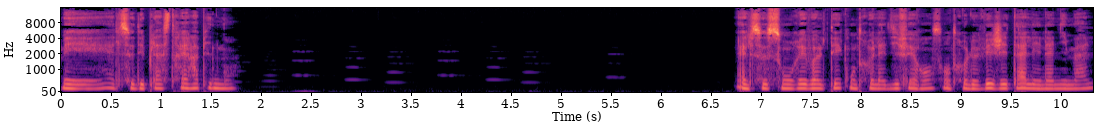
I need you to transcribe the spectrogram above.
mais elles se déplacent très rapidement. Elles se sont révoltées contre la différence entre le végétal et l'animal.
